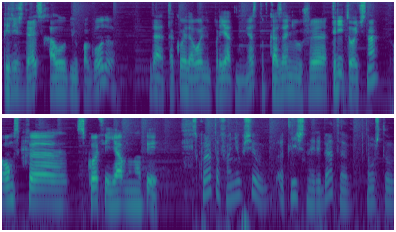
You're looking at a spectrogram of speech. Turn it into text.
переждать холодную погоду. Да, такое довольно приятное место. В Казани уже три точно. Омск э, с кофе явно на «ты». Скуратов, они вообще отличные ребята, потому что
